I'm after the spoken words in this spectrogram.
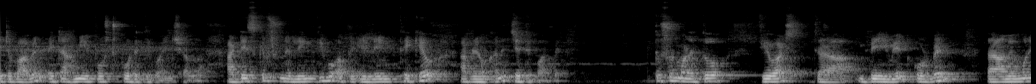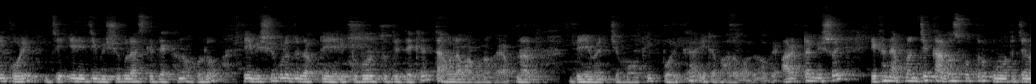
এটা পাবেন। এটা আমি পোস্ট করে দেবো ইনশাল্লাহ আর ডিসক্রিপশনে লিঙ্ক দিব। আপনি এই লিঙ্ক থেকেও আপনি ওখানে যেতে পারবেন। তো সম্মানিত ভিউয়ার্স যারা বিএমএড করবেন, তারা আমি মনে করি যে এই যে বিষয়গুলো আজকে দেখানো হলো, এই বিষয়গুলো যদি আপনি একটু গুরুত্ব দিয়ে দেখেন, তাহলে আমার মনে হয় আপনার বিএমএড যে মৌখিক পরীক্ষা, এটা ভালোভাবে হবে। আরেকটা বিষয়, এখানে আপনার যে কাগজপত্র কোনোটা যেন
